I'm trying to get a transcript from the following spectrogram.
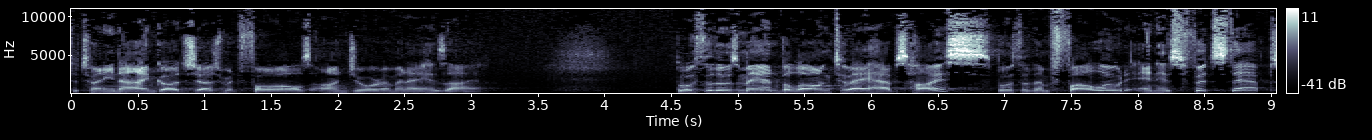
to 29, God's judgment falls on Joram and Ahaziah. Both of those men belonged to Ahab's house, both of them followed in his footsteps,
